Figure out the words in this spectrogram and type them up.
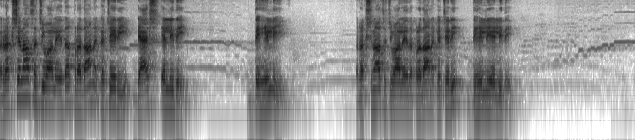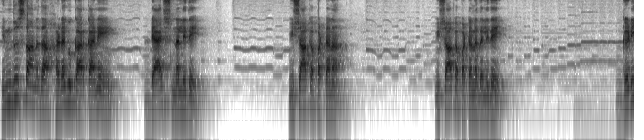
ರಕ್ಷಣಾ ಸಚಿವಾಲಯದ ಪ್ರಧಾನ ಕಚೇರಿ ಡ್ಯಾಶ್ ಎಲ್ಲಿದೆ? ದೆಹಲಿ. ರಕ್ಷಣಾ ಸಚಿವಾಲಯದ ಪ್ರಧಾನ ಕಚೇರಿ ದೆಹಲಿಯಲ್ಲಿದೆ. ಹಿಂದೂಸ್ತಾನದ ಹಡಗು ಕಾರ್ಖಾನೆ ಡ್ಯಾಶ್ನಲ್ಲಿದೆ. ವಿಶಾಖಪಟ್ಟಣ. ವಿಶಾಖಪಟ್ಟಣದಲ್ಲಿದೆ. ಗಡಿ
